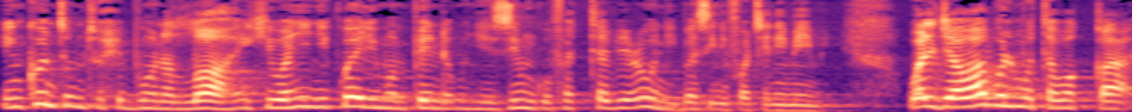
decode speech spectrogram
In kuntum tuhibbuna Allah ikiwa nyinyi kweli mwampenda Mwenyezi Mungu fattabi'uni basi nifuateni mimi. Wal jawabu al mutawaqqa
